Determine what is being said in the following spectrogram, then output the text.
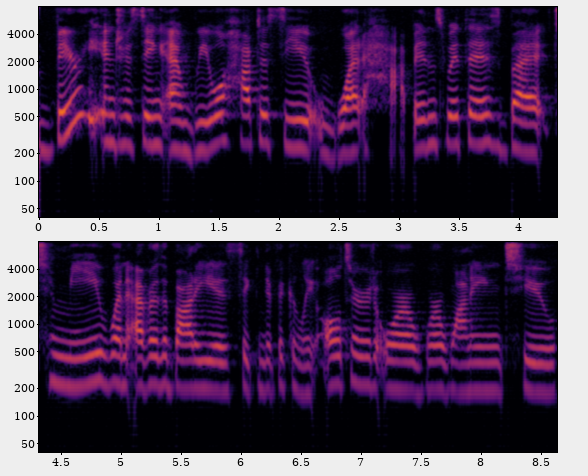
very interesting and we will have to see what happens with this but to me whenever the body is significantly altered or we're wanting to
